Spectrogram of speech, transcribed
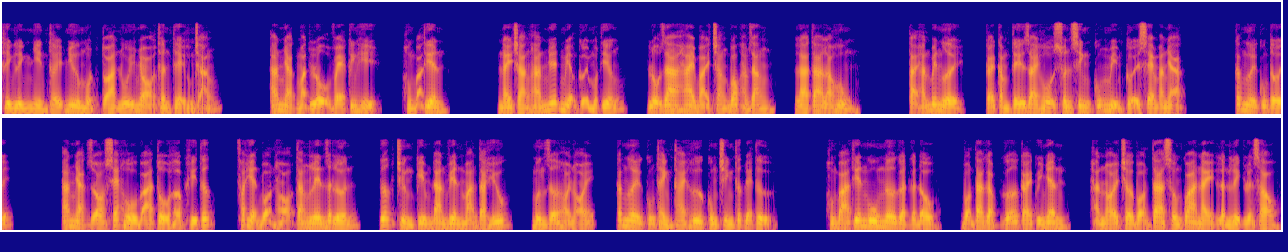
thình lình nhìn thấy như một tòa núi nhỏ thân thể hùng trắng an nhạc mặt lộ vẻ kinh hỉ, hùng bá thiên. Nay tráng hắn nết miệng cười một tiếng, lộ ra hai bài trắng bóc hàm răng, là ta lão hùng. Tại hắn bên người, cái cầm tế dài hồ xuân sinh cũng mỉm cười xem an nhạc. Các ngươi cũng tới. An nhạc dò xét hồ bá tổ hợp khí tức, phát hiện bọn họ tăng lên rất lớn, ước chừng kim đan viên mãn tả hữu, mừng rỡ hỏi nói, các ngươi cũng thành thái hư cung chính thức đệ tử. Hùng bá thiên ngu ngơ gật gật đầu, bọn ta gặp gỡ cái quý nhân, hắn nói chờ bọn ta sống qua này lần lịch luyện sau,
